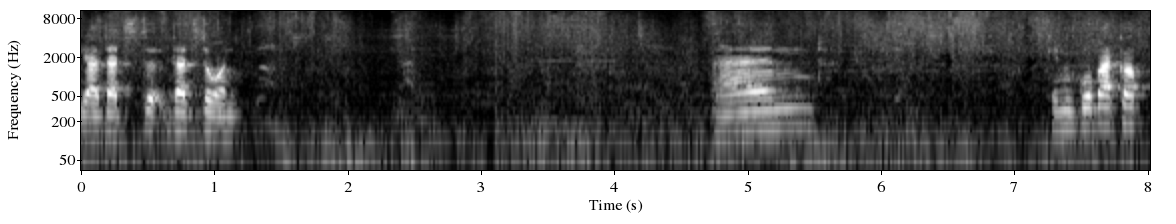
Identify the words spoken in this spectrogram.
Yeah, that's the that's the one. And can we go back up?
